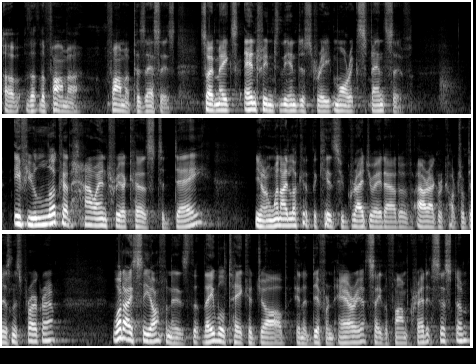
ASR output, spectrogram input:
of, that the farmer, farmer possesses. So it makes entry into the industry more expensive. If you look at how entry occurs today, you know, when I look at the kids who graduate out of our agricultural business program, what I see often is that they will take a job in a different area, say the farm credit system,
